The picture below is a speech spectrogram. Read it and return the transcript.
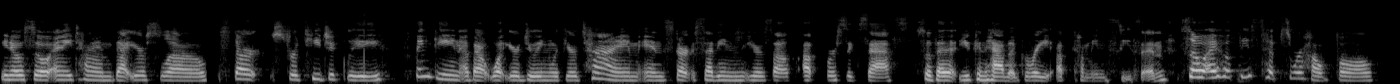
You know, so anytime that you're slow, start strategically thinking about what you're doing with your time and start setting yourself up for success so that you can have a great upcoming season. So I hope these tips were helpful.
